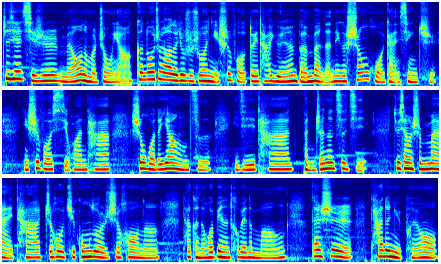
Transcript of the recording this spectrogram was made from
这些其实没有那么重要，更多重要的就是说，你是否对他原原本本的那个生活感兴趣，你是否喜欢他生活的样子，以及他本真的自己。就像是麦，他之后去工作了之后呢，他可能会变得特别的忙，但是他的女朋友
